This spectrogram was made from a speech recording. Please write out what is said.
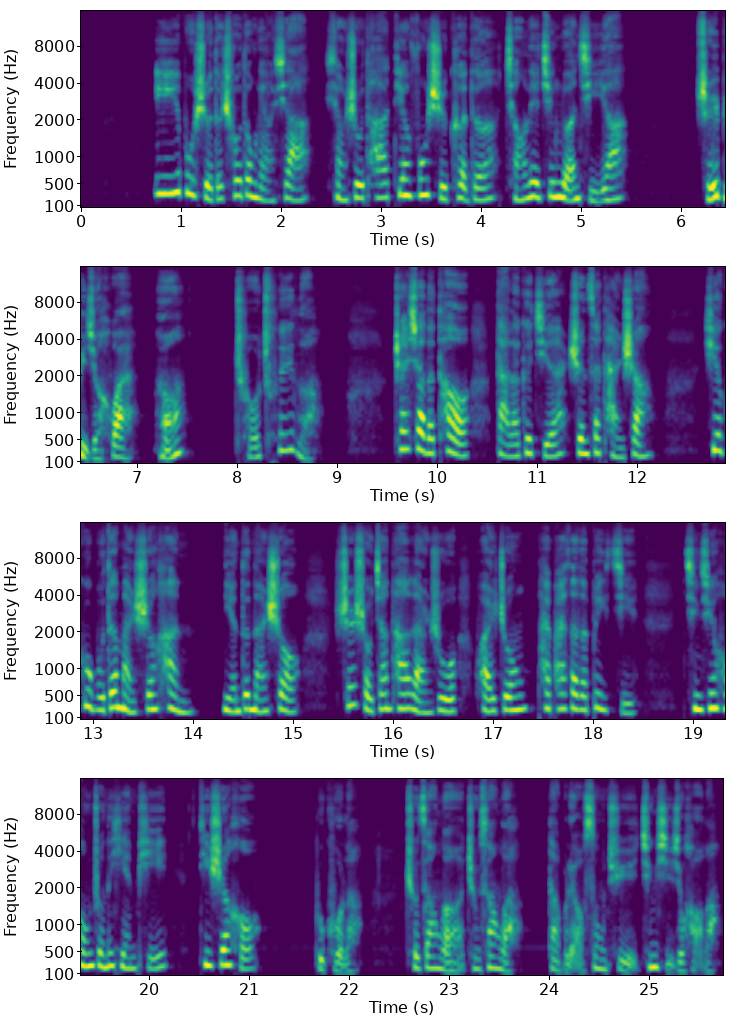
依依不舍地抽动两下，享受他巅峰时刻的强烈痉挛挤压。谁比较坏啊？潮吹了，摘下了套，打了个结，扔在毯上。也顾不得满身汗，黏得难受，伸手将他揽入怀中，拍拍他的背脊，轻轻红肿的眼皮，低声吼：“不哭了，车脏了就脏了，大不了送去清洗就好了，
